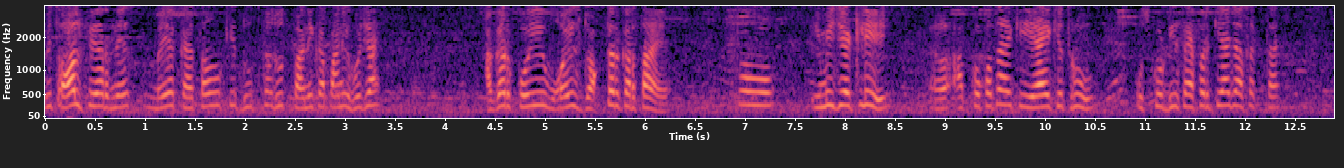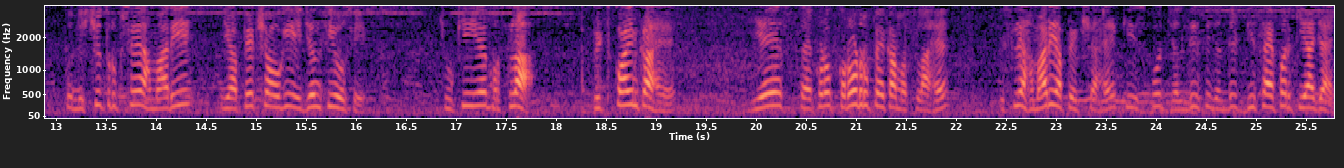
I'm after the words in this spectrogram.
विथ ऑल फेयरनेस मैं ये कहता हूँ कि दूध का दूध, पानी का पानी हो जाए। अगर कोई वॉइस डॉक्टर करता है तो इमीडिएटली आपको पता है कि एआई के थ्रू उसको डिसाइफर किया जा सकता है। तो निश्चित रूप से हमारी ये अपेक्षा होगी एजेंसियों से, चूँकि ये मसला बिटकॉइन का है, ये सैकड़ों करोड़ रुपए का मसला है, इसलिए हमारी अपेक्षा है कि इसको जल्दी से जल्दी डिसाइफर किया जाए।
